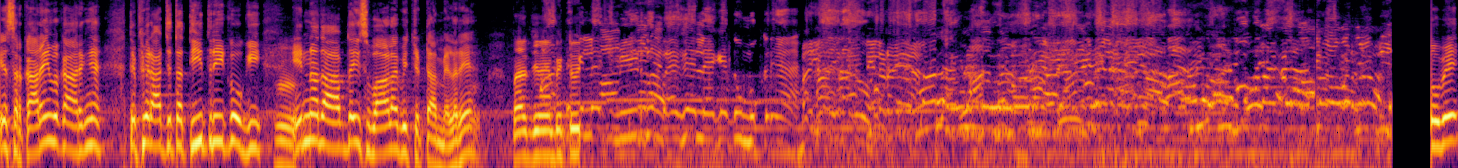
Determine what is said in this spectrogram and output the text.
ਇਹ ਸਰਕਾਰਾਂ ਹੀ ਵਿਕਾ ਰਹੀਆਂ। ਤੇ ਫਿਰ ਅੱਜ ਤਾਂ 30 ਤਰੀਕ ਹੋ ਗਈ। ਇਹਨਾਂ ਦਾ ਆਪਦਾ ਹੀ ਸਵਾਲ ਹੈ ਵੀ ਚਿੱਟਾ ਮਿਲ ਰਿਹਾ। ਪਰ ਜਿਵੇਂ ਬਿੱਟੂ ਕਿੱਲੇ ਜ਼ਮੀਨ ਨੂੰ ਪੈਸੇ ਲੈ ਕੇ ਤੂੰ ਮੁੱਕਰਿਆ। ਹੋਵੇ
